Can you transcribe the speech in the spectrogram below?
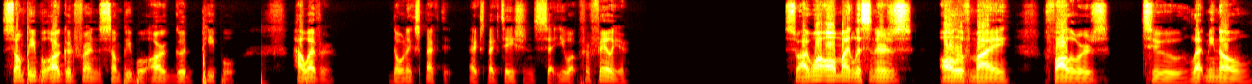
Some people are good friends. Some people are good people. However, don't expect it. Expectations set you up for failure. So I want all my listeners, all of my followers to let me know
